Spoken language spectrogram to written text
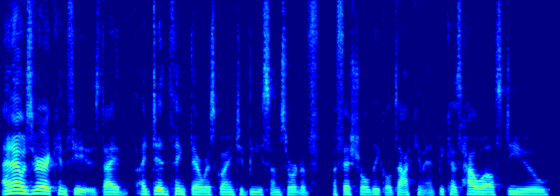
And I was very confused. I, I did think there was going to be some sort of official legal document because how else do you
